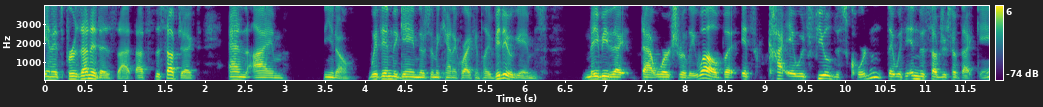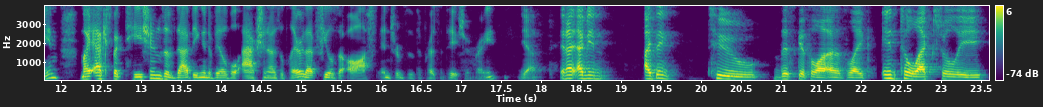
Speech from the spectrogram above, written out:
and it's presented as that, that's the subject, and I'm, you know, within the game, there's a mechanic where I can play video games. Maybe that that works really well but it's it would feel discordant that within the subject of that game my expectations of that being an available action as a player that feels off in terms of the presentation right? Yeah. And i, I mean i think too this gets a lot as like intellectually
